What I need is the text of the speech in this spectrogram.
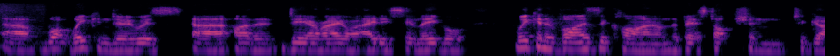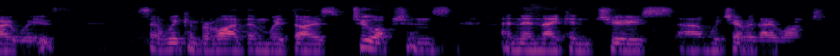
uh, what we can do is uh, either DRA or ADC Legal, we can advise the client on the best option to go with. So we can provide them with those two options, and then they can choose uh, whichever they want.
